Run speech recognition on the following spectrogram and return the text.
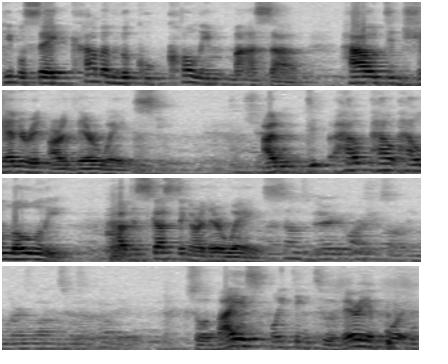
people say, Kama mukukolim ma'asav. How degenerate are their ways? I, how, how, how lowly, how disgusting are their ways? That sounds very harsh So Abaye is pointing to a very important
